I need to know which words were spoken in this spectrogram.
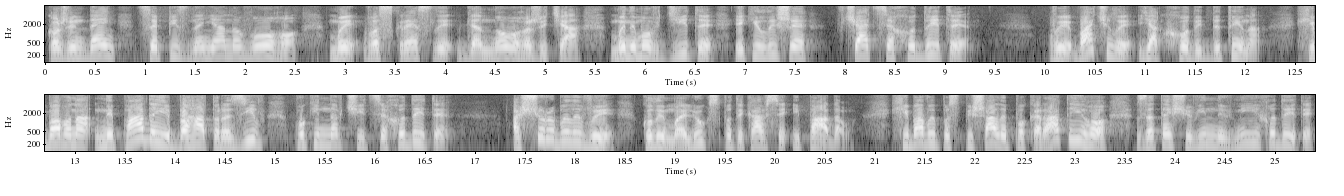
Кожен день це пізнання нового. Ми воскресли для нового життя. Ми немов діти, які лише вчаться ходити. Ви бачили, як ходить дитина? Хіба вона не падає багато разів, поки навчиться ходити? А що робили ви, коли малюк спотикався і падав? Хіба ви поспішали покарати його за те, що він не вміє ходити,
